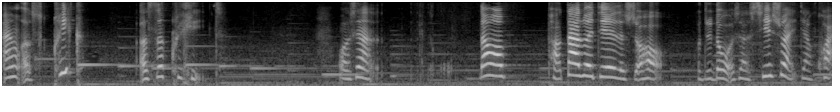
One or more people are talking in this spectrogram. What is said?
I'm as quick as a cricket。我像当我跑大队接的时候，我觉得我像蟋蟀一样快。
